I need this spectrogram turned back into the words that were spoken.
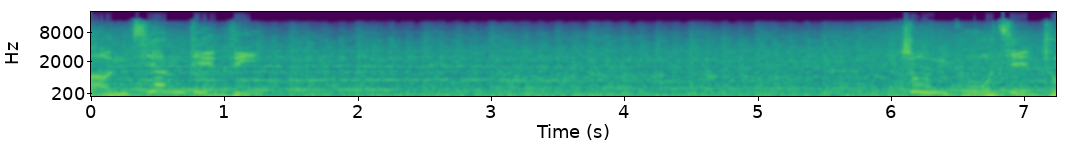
长江电力、中国建筑。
